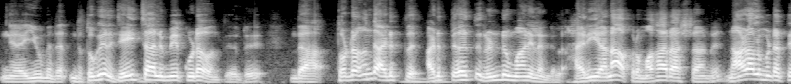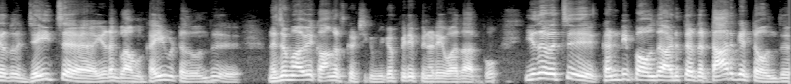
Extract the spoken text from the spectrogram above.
இவங்க இந்த- இந்த தொகுதியில் ஜெயித்தாலுமே கூட வந்துட்டு இந்த தொடர்ந்து அடுத்து அடுத்து அடுத்து ரெண்டு மாநிலங்கள். ஹரியானா அப்புறம் மகாராஷ்டிரான்னு நாடாளுமன்ற தேர்தலில் ஜெயிச்ச இடங்களை அவங்க கைவிட்டது வந்து நிஜமாவே காங்கிரஸ் கட்சிக்கு மிகப்பெரிய பின்னடைவாக தான் இருக்கும். இதை வச்சு கண்டிப்பாக வந்து அடுத்தடுத்த டார்கெட்டை வந்து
